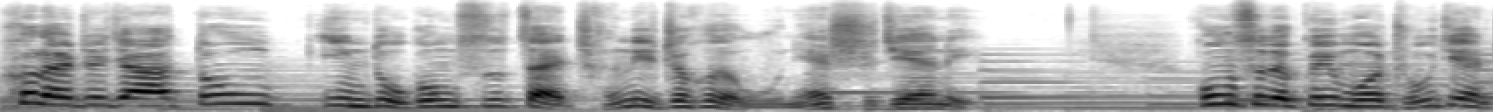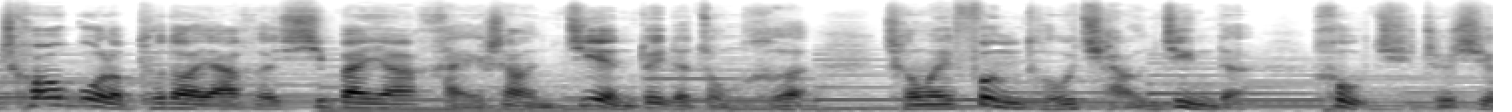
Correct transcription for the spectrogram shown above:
后来这家东印度公司在成立之后的五年时间里。公司的规模逐渐超过了葡萄牙和西班牙海上舰队的总和，成为凤头强劲的后起之秀。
